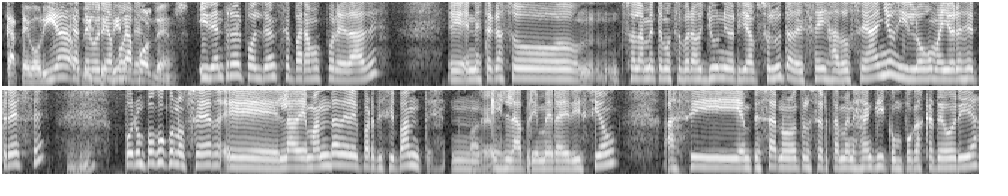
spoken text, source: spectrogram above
categoría, o categoría disciplina pole pole dance. dance. Y dentro del pole dance separamos por edades. Eh, en este caso solamente hemos separado junior y absoluta de 6 a 12 años y luego mayores de 13 por un poco conocer eh, la demanda de participantes. Mm, Vale. Es la primera edición, así empezaron otros certámenes aquí con pocas categorías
